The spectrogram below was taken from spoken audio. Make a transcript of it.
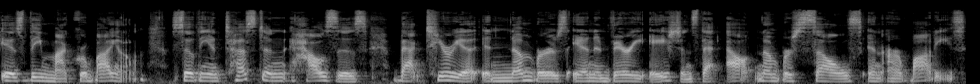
is the microbiome. So the intestine houses bacteria in numbers and in variations that outnumber cells in our bodies.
